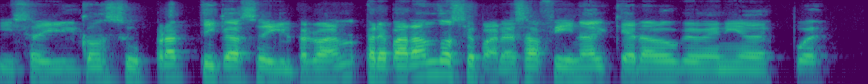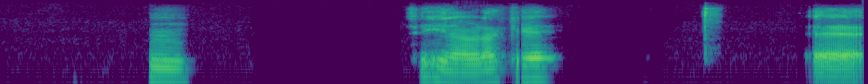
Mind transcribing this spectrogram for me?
y seguir con sus prácticas, seguir preparándose para esa final que era lo que venía después. Mm. Sí, la verdad es que eh,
